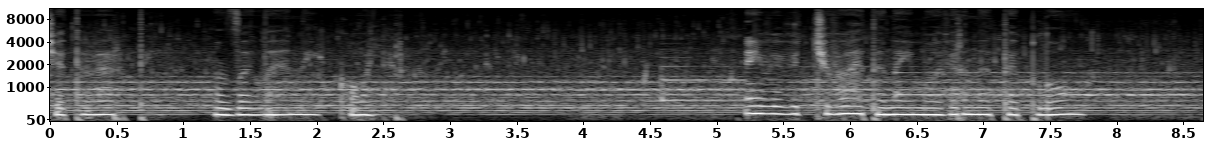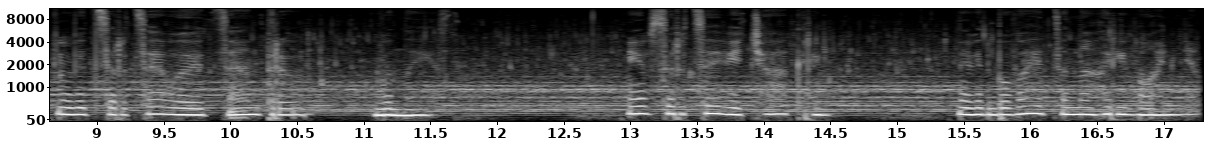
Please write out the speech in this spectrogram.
четвертий зелений колір і ви відчуваєте неймовірне тепло від серцевої центру вниз. І в серцевій чакрі відбувається нагрівання.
